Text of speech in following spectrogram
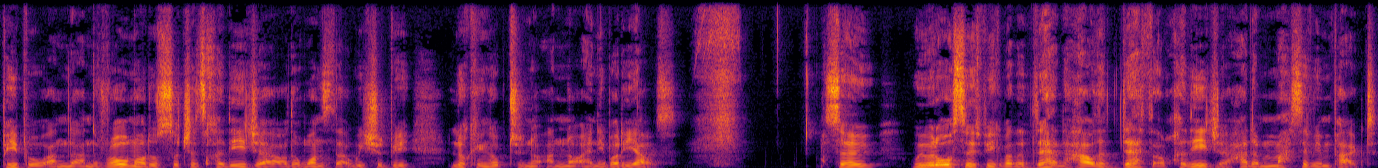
people and, and the role models such as Khadija are the ones that we should be looking up to and not anybody else. So we will also speak about the death, how the death of Khadija had a massive impact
